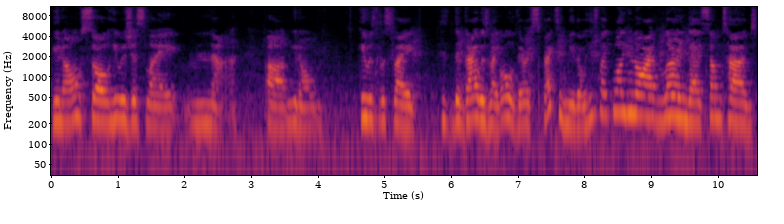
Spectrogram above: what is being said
you know. So he was just like, nah. Um, you know, he was just like, the guy was like, oh, they're expecting me though. He's like, well, you know, I've learned that sometimes,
